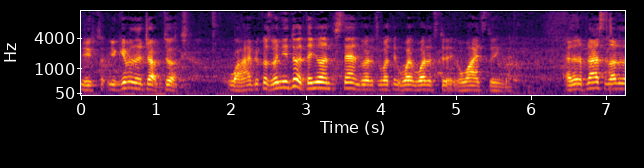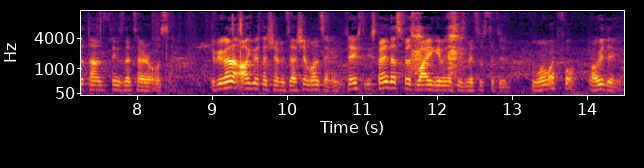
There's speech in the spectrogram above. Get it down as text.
you, you're given a job, do it. Why? Because when you do it, then you'll understand what it's, what, what, what it's doing and why it's doing that. And it applies a lot of the times things in the Torah also. If you're going to argue with Hashem and say, Hashem, one second, explain to us first why you're giving us these mitzvahs to do. Well, what for? Why are we doing it?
